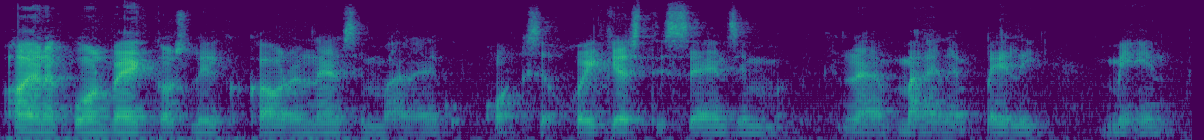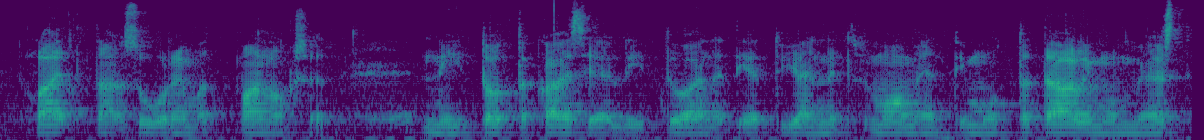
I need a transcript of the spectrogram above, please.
aina kun on Veikkausliikakauden ensimmäinen, niin on se oikeasti se ensimmäinen peli, mihin laitetaan suurimmat panokset, niin totta kai siihen liittyy aina tietty jännitysmomentti, mutta tämä oli mun mielestä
